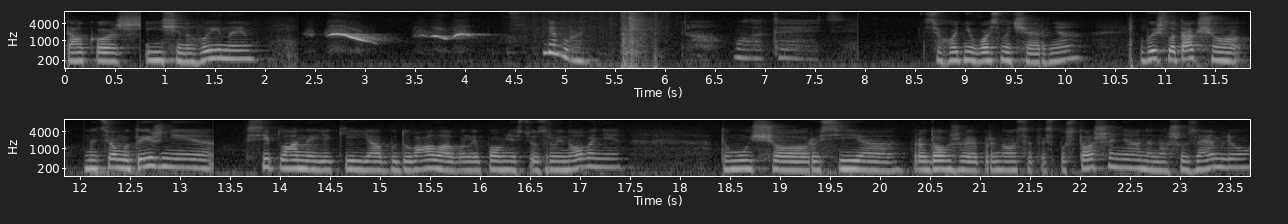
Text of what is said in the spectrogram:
також інші новини. Диви. Молодець. Сьогодні 8 червня. Вийшло так, що на цьому тижні всі плани, які я будувала, вони повністю зруйновані, тому що Росія продовжує приносити спустошення на нашу землю.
